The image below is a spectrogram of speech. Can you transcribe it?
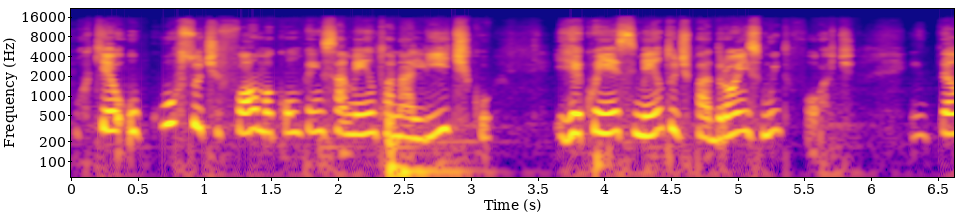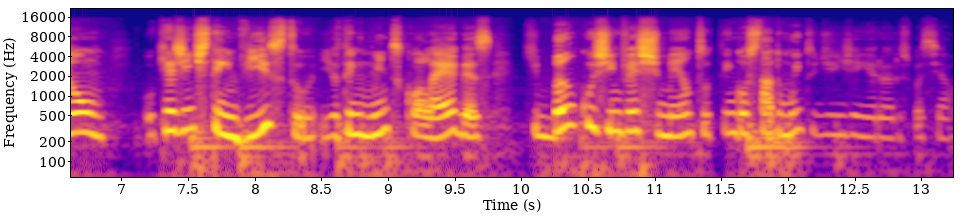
porque o curso te forma com pensamento analítico e reconhecimento de padrões muito forte. Então, o que a gente tem visto, e eu tenho muitos colegas, que bancos de investimento têm gostado muito de engenheiro aeroespacial,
